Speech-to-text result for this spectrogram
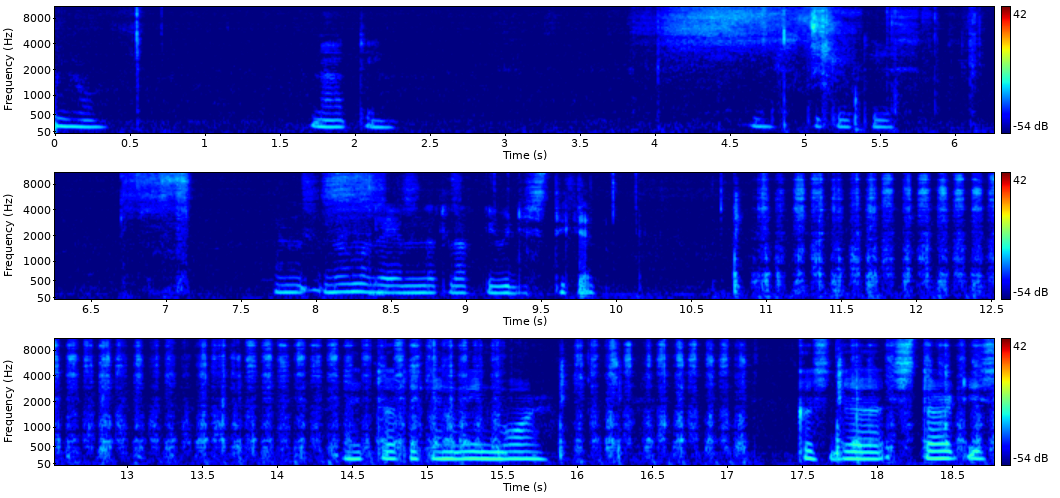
No, nothing. This ticket is. And normally, I'm not lucky with this ticket. I thought I can win more because the start is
